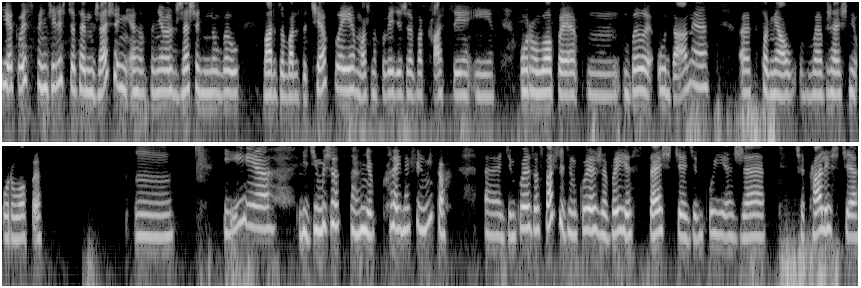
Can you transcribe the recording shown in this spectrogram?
jak wy spędziliście ten wrzesień, e, ponieważ wrzesień no, był bardzo, bardzo ciepły. Można powiedzieć, że wakacje i urlopy mm, były udane. E, Kto miał we wrześniu urlopy. I e, widzimy się pewnie w kolejnych filmikach. E, Dziękuję za wsparcie, dziękuję, że wy jesteście, dziękuję, że czekaliście,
